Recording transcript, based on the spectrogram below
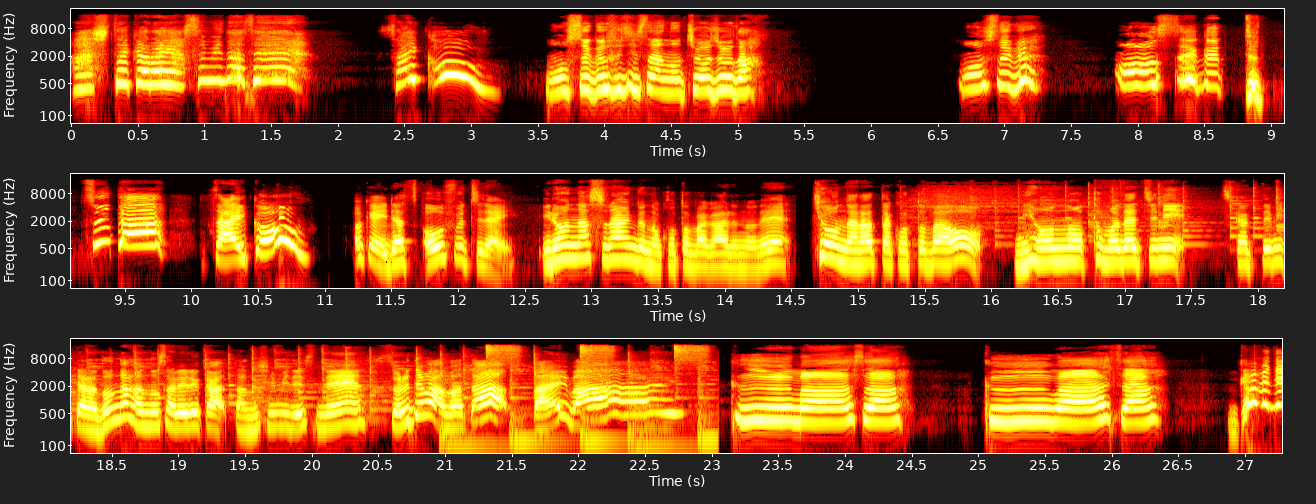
明日から休みだぜ。最高。もうすぐ富士山の頂上だ。もうすぐ。もうすぐ。つ着いた。最高 Okay, that's all for today. いろんなスラングの言葉があるので、今日習った言葉を日本の友達に使ってみたらどんな反応されるか楽しみですね。それではまたバイバイくまさん、くまさん、頑張って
